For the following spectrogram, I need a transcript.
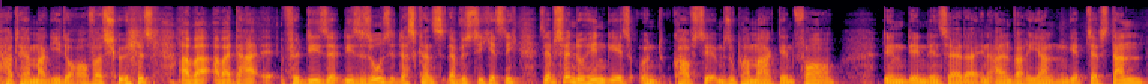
hat Herr Maggi doch auch was Schönes. Aber, aber da, äh, für diese, diese Soße, das kannst, da wüsste ich jetzt nicht. Selbst wenn du hingehst und kaufst dir im Supermarkt den Fond, den, den, den es ja da in allen Varianten gibt, selbst dann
